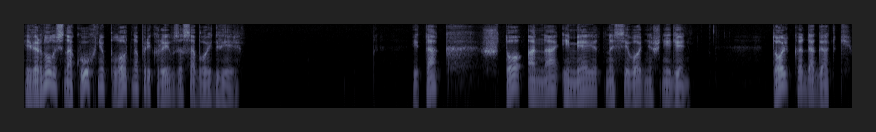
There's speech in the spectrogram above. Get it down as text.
и вернулась на кухню, плотно прикрыв за собой дверь. Итак, что она имеет на сегодняшний день? Только догадки.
